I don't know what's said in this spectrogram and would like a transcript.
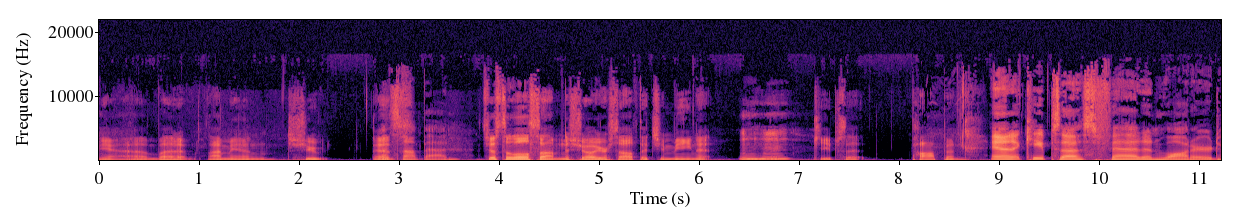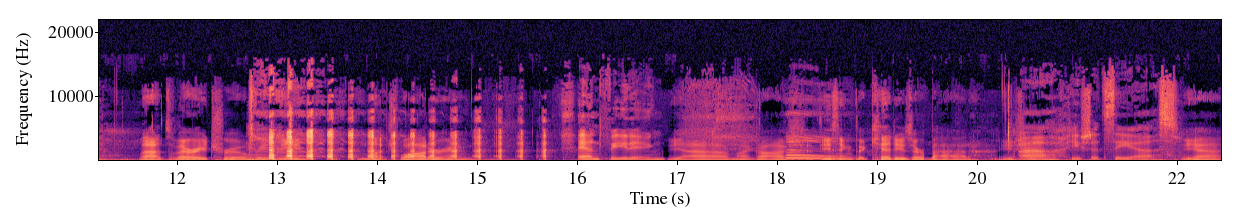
yeah. But I mean, shoot, That's It's not bad. just a little something to show yourself that you mean it. and hmm It keeps it popping. And it keeps us fed and watered. That's very true. We need much watering. And feeding. Yeah, oh my gosh. If you think the kitties are bad, you should. Ah, you should see us. yeah,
